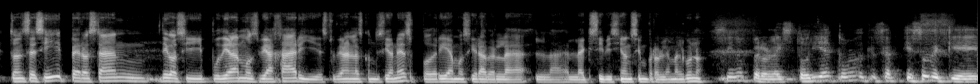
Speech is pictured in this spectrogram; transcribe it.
Entonces, sí, pero están, digo, si pudiéramos viajar y estuvieran las condiciones, podríamos ir a ver la, la, exhibición sin problema alguno. Sí, no, pero la historia, ¿cómo? eso de que,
